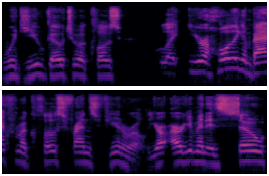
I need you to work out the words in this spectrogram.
Would you go to a close like you're holding him back from a close friend's funeral? Your argument is so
